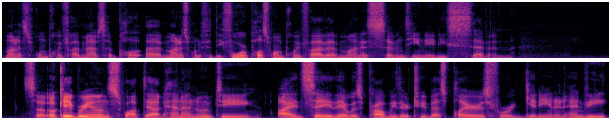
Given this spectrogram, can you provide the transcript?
minus 1.5 maps at plus, uh, minus 154, plus 1.5 at minus 1787. So, OK BRION swapped out Hena and Umti. I'd say that was probably their two best players for Gideon and Envyy.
